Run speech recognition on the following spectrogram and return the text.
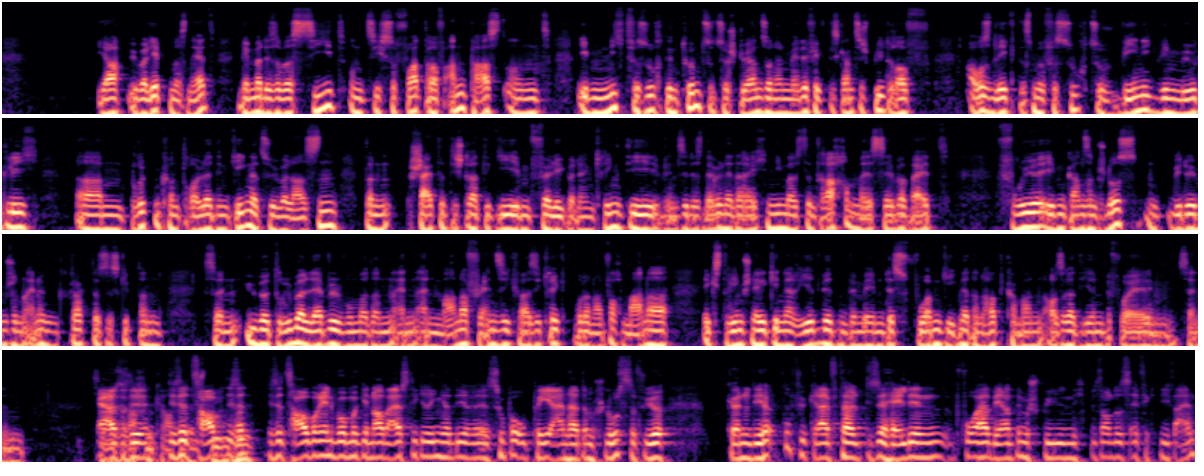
ja, überlebt man es nicht. Wenn man das aber sieht und sich sofort darauf anpasst und eben nicht versucht, den Turm zu zerstören, sondern im Endeffekt das ganze Spiel darauf auslegt, dass man versucht, so wenig wie möglich ähm, Brückenkontrolle dem Gegner zu überlassen, dann scheitert die Strategie eben völlig, weil dann kriegen die, wenn sie das Level nicht erreichen, niemals den Drachen, man ist selber weit früher eben ganz am Schluss. Und wie du eben schon einen gesagt hast, es gibt dann so ein Über-Drüber-Level, wo man dann ein, ein Mana-Frenzy quasi kriegt, wo dann einfach Mana extrem schnell generiert wird. Und wenn man eben das vor dem Gegner dann hat, kann man ausradieren, bevor er eben seinen ja, also die, diese, Zau diese, diese Zauberin, wo man genau weiß, die kriegen halt ihre super OP-Einheit am Schluss dafür, können die, dafür greift halt diese Heldin vorher während dem Spiel nicht besonders effektiv ein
